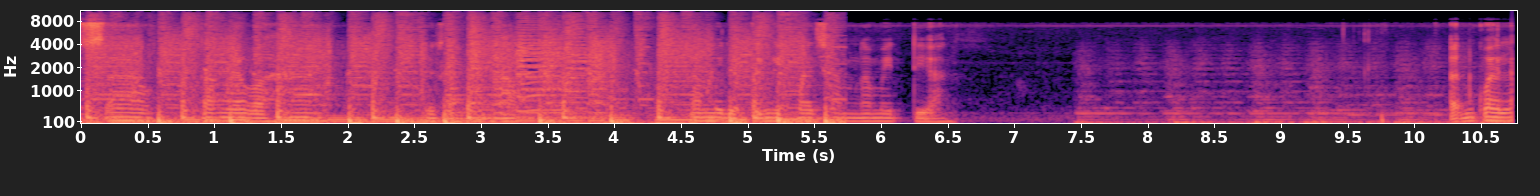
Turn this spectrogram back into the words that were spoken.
sao tăng level 2 được giảm bằng 50 điểm kinh nghiệm 350 tiền ấn quay lại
